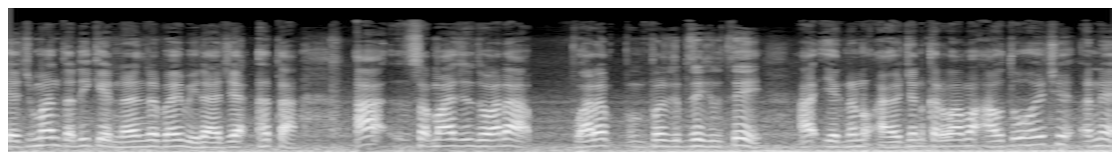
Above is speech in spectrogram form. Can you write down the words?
યજમાન તરીકે નરેન્દ્રભાઈ બિરાજ્યા હતા. આ સમાજ દ્વારા પારંપરિક રીતે આ યજ્ઞનું આયોજન કરવામાં આવતું હોય છે અને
